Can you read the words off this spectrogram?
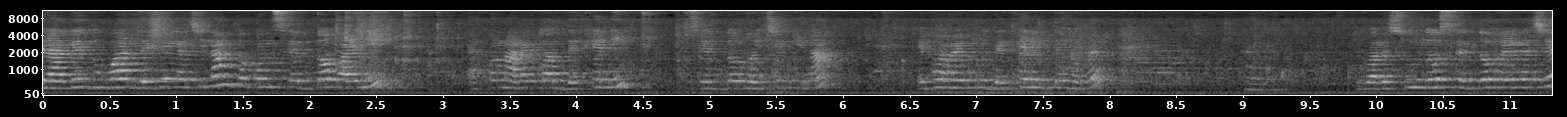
এর আগে দুবার দেখে গেছিলাম তখন সেদ্ধ হয়নি। এখন আরেকবার দেখে নিই সেদ্ধ হয়েছে কিনা। এভাবে একটু দেখে নিতে হবে। হ্যাঁ, এবারে সুন্দর সেদ্ধ হয়ে গেছে।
